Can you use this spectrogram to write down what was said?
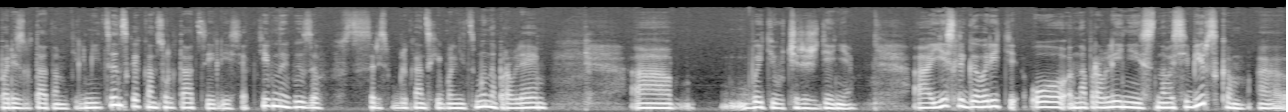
по результатам телемедицинской консультации или есть активный вызов с республиканских больниц, мы направляем в эти учреждения. А если говорить о направлении с Новосибирском, а,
